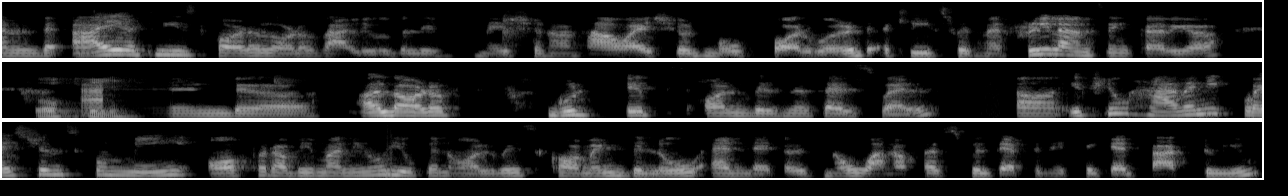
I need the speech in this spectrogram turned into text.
and i at least got a lot of valuable information on how i should move forward at least with my freelancing career hopefully and uh, a lot of good tips on business as well. Uh, if you have any questions for me or for Abhimanyu, you can always comment below and let us know. One of us will definitely get back to you.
